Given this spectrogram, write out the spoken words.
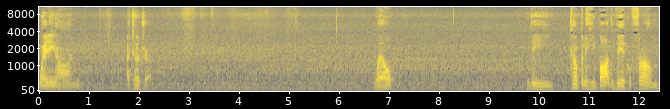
waiting on a tow truck. Well, the company he bought the vehicle from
